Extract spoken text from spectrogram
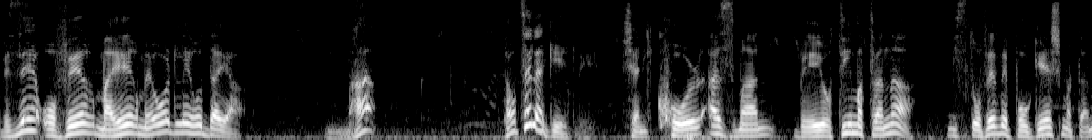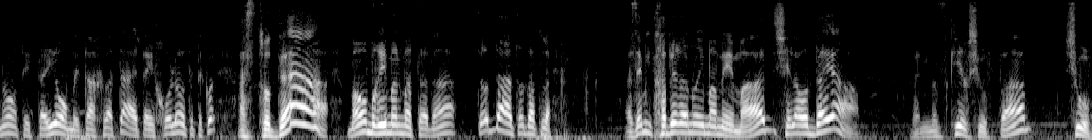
וזה עובר מהר מאוד להודיה. מה? אתה רוצה להגיד לי שאני כל הזמן, בהיותי מתנה, מסתובב ופוגש מתנות, את היום, את ההחלטה, את היכולות, את הכל. אז תודה. מה אומרים על מתנה? תודה, תודה, תודה. אז זה מתחבר לנו עם הממד של ההודיה. ואני מזכיר שוב פעם, שוב,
